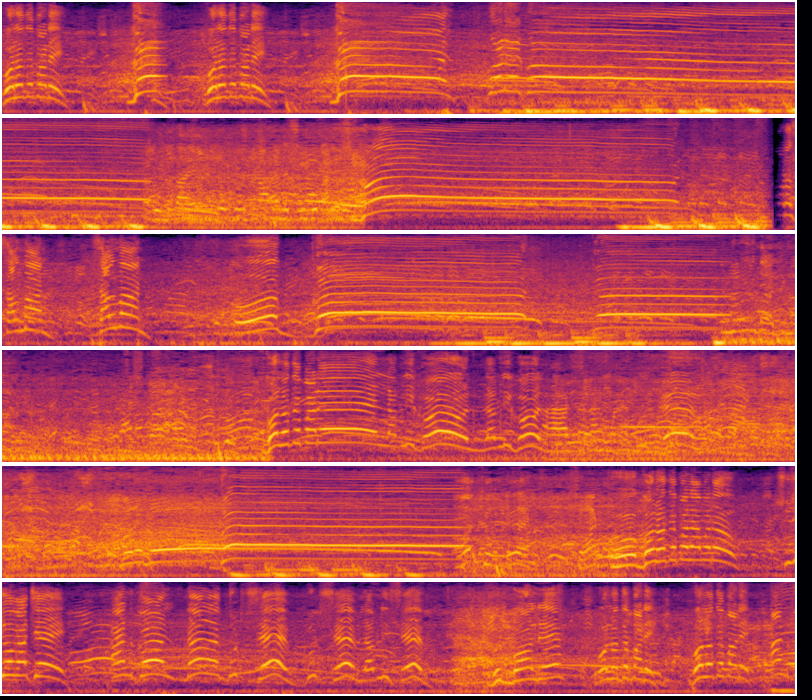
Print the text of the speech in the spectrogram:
গোল! হতে পারে। গোল! গোল হতে পারে গোল গোল সালমান সালমান। ও গোল! গোল! গোল হতে পারে। লাভলি গোল লাভলি গোল। ও গোল হতে পারে আবারও সুযোগ আছে। অ্যান্ড গোল না না good save good save lovely save good ball রে গোল হতে পারে গোল হতে পারে। অ্যান্ড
